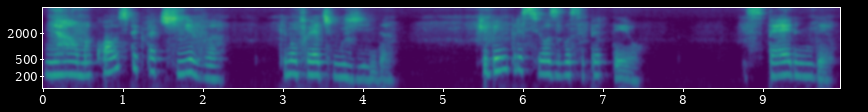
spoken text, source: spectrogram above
Minha alma, qual expectativa que não foi atingida? Que bem precioso você perdeu. Espere em Deus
